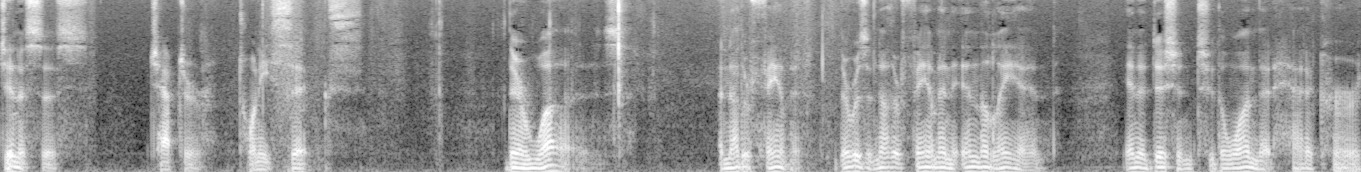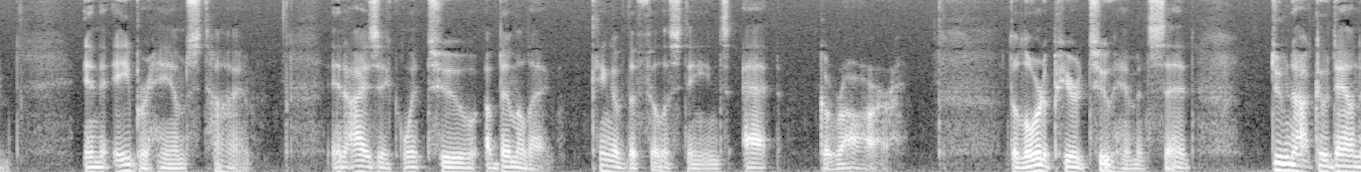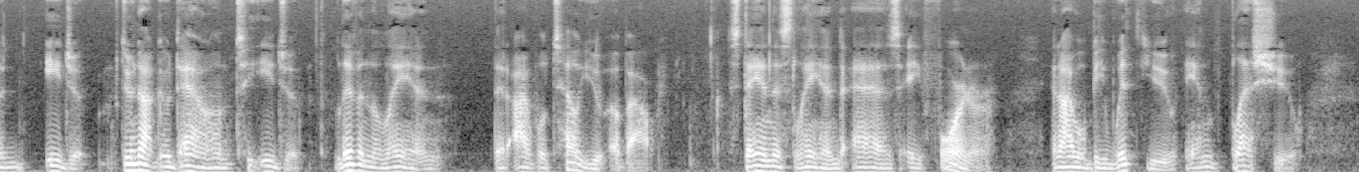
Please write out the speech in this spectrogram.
Genesis chapter 26. There was another famine. There was another famine in the land, in addition to the one that had occurred in Abraham's time. And Isaac went to Abimelech, king of the Philistines, at Gerar. The Lord appeared to him and said, Do not go down to Egypt do not go down to Egypt. Live in the land that I will tell you about. Stay in this land as a foreigner, and I will be with you and bless you.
